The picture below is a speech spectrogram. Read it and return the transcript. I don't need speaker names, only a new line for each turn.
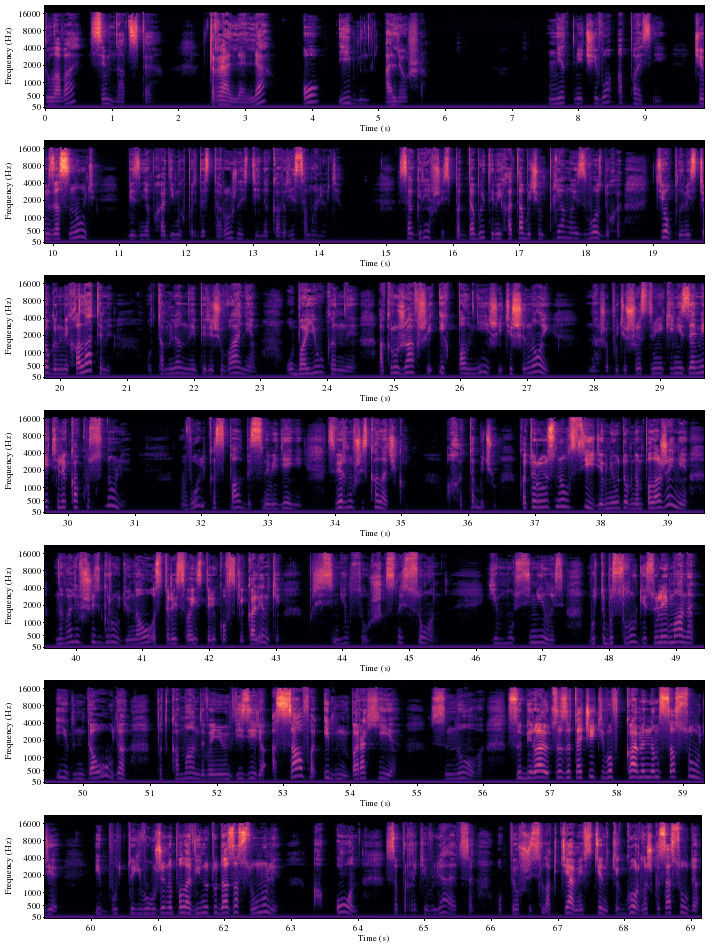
Глава 17. Траля-ля о Ибн Алёша. Нет ничего опасней, чем заснуть без необходимых предосторожностей на ковре-самолете. Согревшись под добытыми Хатабычем прямо из воздуха теплыми стегаными халатами, утомленные переживанием, убаюканные, окружавшие их полнейшей тишиной — Наши путешественники не заметили, как уснули. Волька спал без сновидений, свернувшись калачиком. А Хаттабычу, который уснул сидя в неудобном положении, навалившись грудью на острые свои стариковские коленки, приснился ужасный сон. Ему снилось, будто бы слуги Сулеймана ибн Дауда под командованием визиря Асафа ибн Барахия снова собираются заточить его в каменном сосуде, и будто его уже наполовину туда засунули, а он сопротивляется, упершись локтями в стенки горлышка сосуда,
